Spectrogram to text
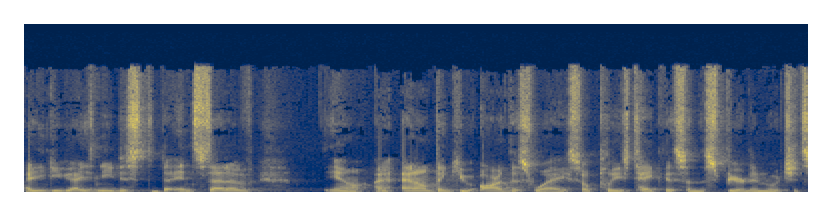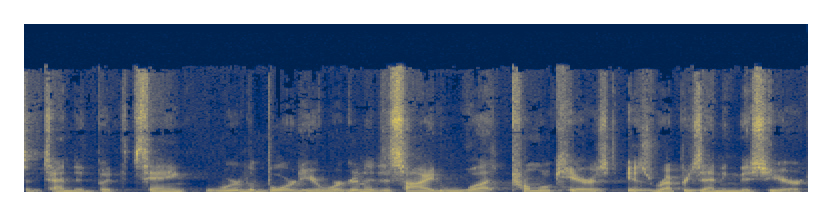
I think you guys need to, instead of, you know, I, I, don't think you are this way. So please take this in the spirit in which it's intended. But saying we're the board here, we're going to decide what Promo Cares is representing this year.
